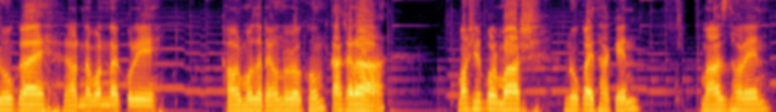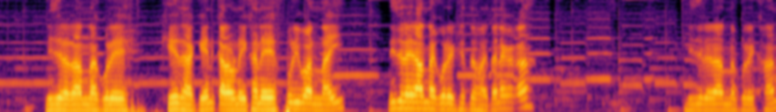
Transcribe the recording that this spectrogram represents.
নৌকায় রান্না বান্না করে খাওয়ার মজাটা অন্যরকম। কাকারা মাসের পর মাস নৌকায় থাকেন মাছ ধরেন নিজেরা রান্না করে খেয়ে থাকেন কারণ এখানে পরিবার নাই নিজেরাই রান্না করে খেতে হয় তাই না কাকা? নিজেরা রান্না করে খান।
